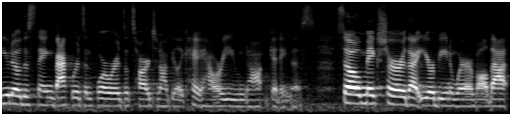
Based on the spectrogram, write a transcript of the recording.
you know this thing backwards and forwards. It's hard to not be like, hey, how are you not getting this? So make sure that you're being aware of all that.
